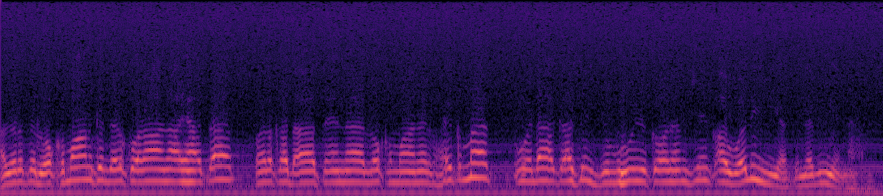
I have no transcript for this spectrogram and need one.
حضرت لقمان کے در قرآن آیا تھا فرقد آتینا لقمان الحکمت ودا کسی جمہوری قول ہم سے ولیت، نبی نام۔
